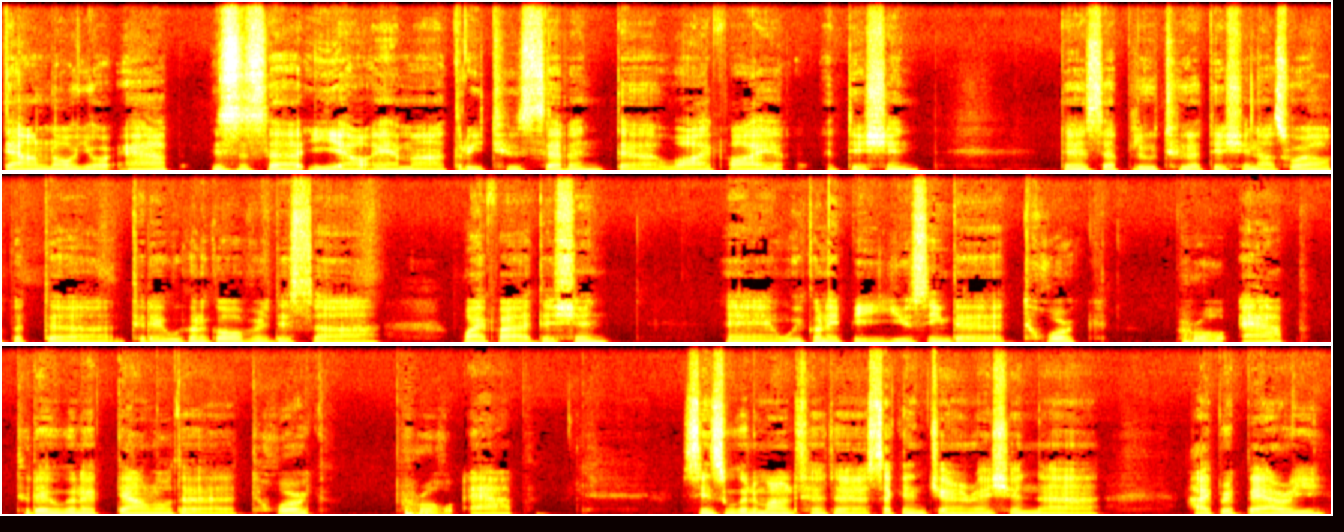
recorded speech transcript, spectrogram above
download your app. This is uh, ELM327, the Wi-Fi edition. There's a Bluetooth edition as well, but uh, today we're going to go over this uh, Wi-Fi edition. And we're going to be using the Torque Pro app. Today we're going to download the Torque Pro app since we're going to monitor the second generation uh, hybrid battery,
